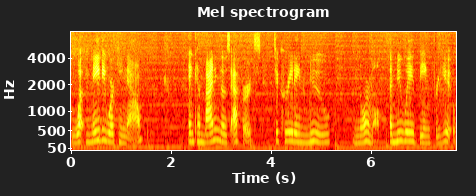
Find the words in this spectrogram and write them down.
what may be working now, and combining those efforts to create a new normal, a new way of being for you.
